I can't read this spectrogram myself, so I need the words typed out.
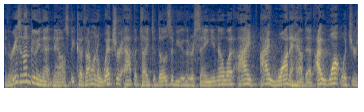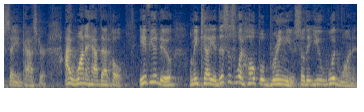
And the reason I'm doing that now is because I want to whet your appetite to those of you that are saying, you know what, I, I want to have that. I want what you're saying, Pastor. I want to have that hope. If you do, let me tell you, this is what hope will bring you so that you would want it.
